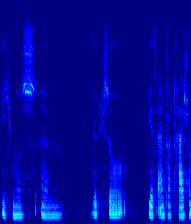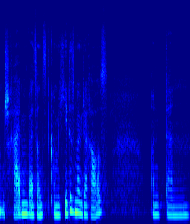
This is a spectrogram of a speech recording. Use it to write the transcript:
ich muss ähm, wirklich so jetzt einfach drei Stunden schreiben, weil sonst komme ich jedes Mal wieder raus. Und dann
